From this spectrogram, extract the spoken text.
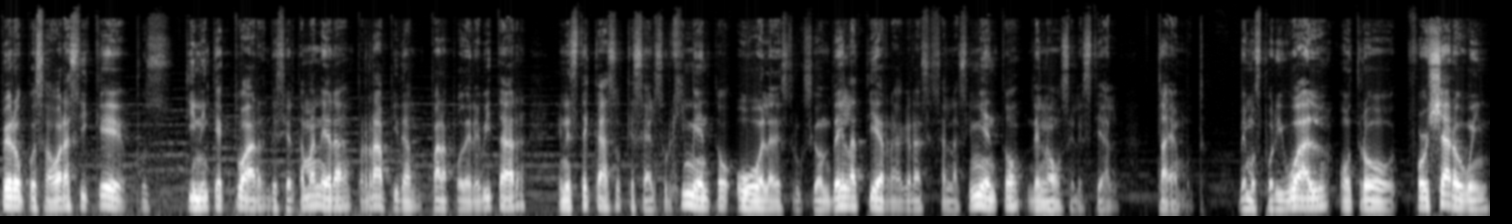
pero pues ahora sí que pues tienen que actuar de cierta manera rápida para poder evitar, en este caso, que sea el surgimiento o la destrucción de la Tierra gracias al nacimiento del nuevo celestial, Tiamut. Vemos por igual otro foreshadowing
